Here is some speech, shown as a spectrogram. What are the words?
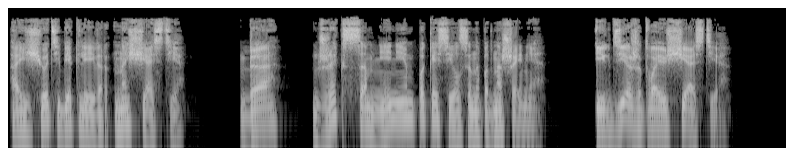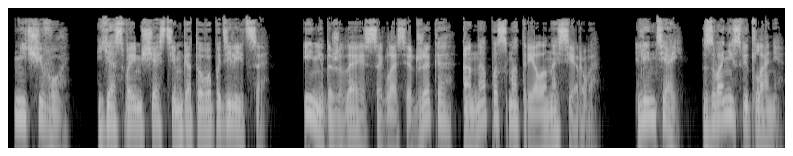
А еще тебе клевер на счастье». «Да?» — Джек с сомнением покосился на подношение. «И где же твое счастье?» «Ничего, я своим счастьем готова поделиться». И, не дожидаясь согласия Джека, она посмотрела на Серого. «Лентяй, звони Светлане».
